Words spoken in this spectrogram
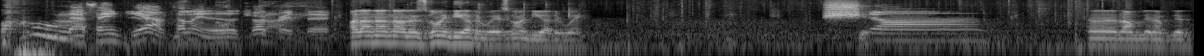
Oh. That same yeah, I'm telling you, there's a truck right there. Oh no no no, it's going the other way, it's going the other way. Shit. No, no, no, I'm good, I'm good.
